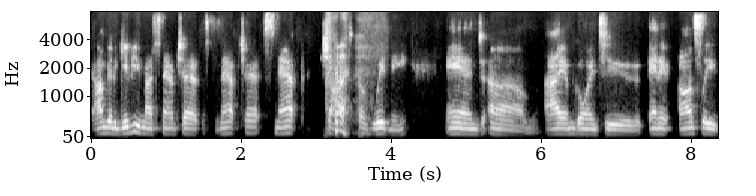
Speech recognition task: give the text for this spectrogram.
I'm going to give you my Snapchat, Snapchat, snapshot of Whitney. And um, I am going to, and it honestly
